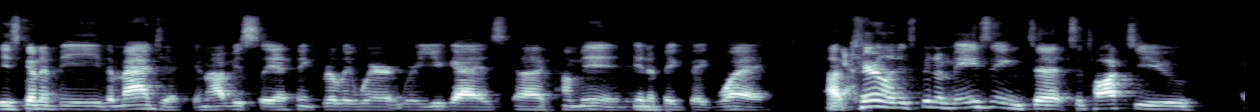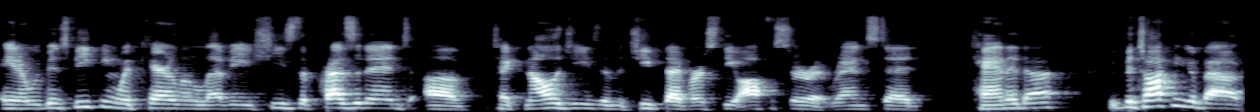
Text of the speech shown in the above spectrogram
is going to be the magic, and obviously, I think really where where you guys uh, come in in a big big way. Uh, yeah. Carolyn, it's been amazing to to talk to you. You know, we've been speaking with Carolyn Levy. She's the president of technologies and the chief diversity officer at Randstad Canada. We've been talking about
